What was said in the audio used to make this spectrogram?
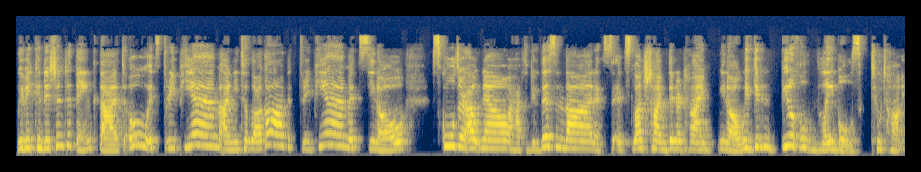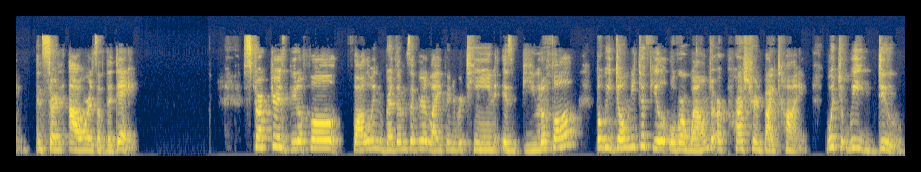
We've been conditioned to think that, oh, it's 3 p.m. I need to log off. It's 3 p.m. It's, you know, schools are out now. I have to do this and that. It's it's lunchtime, dinner time. You know, we've given beautiful labels to time and certain hours of the day. Structure is beautiful. Following rhythms of your life and routine is beautiful, but we don't need to feel overwhelmed or pressured by time, which we do,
